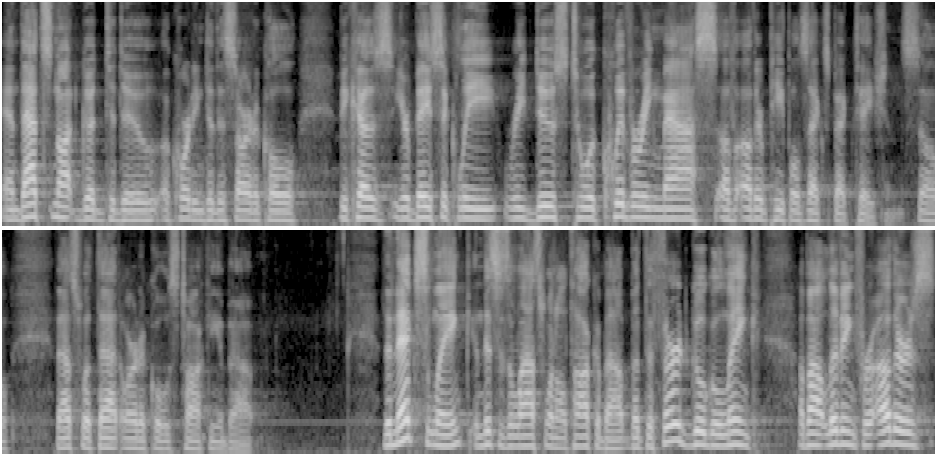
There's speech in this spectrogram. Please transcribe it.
And that's not good to do, according to this article, because you're basically reduced to a quivering mass of other people's expectations. So that's what that article is talking about. The next link, and this is the last one I'll talk about, but the third Google link about living for others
